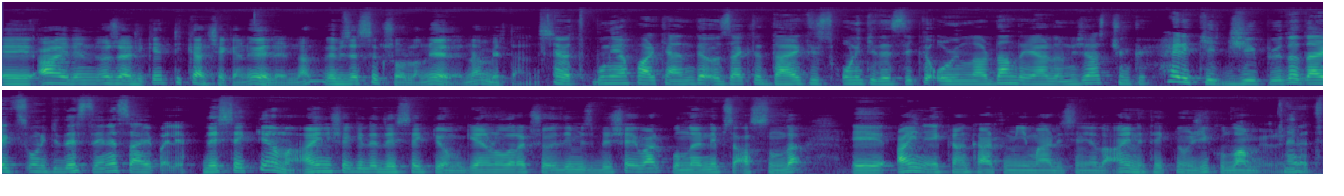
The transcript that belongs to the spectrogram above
e, ailenin özellikle dikkat çeken üyelerinden ve bize sık sorulan üyelerinden bir tanesi. Evet bunu yaparken de özellikle DirectX 12 destekli oyunlardan da yararlanacağız. Çünkü her iki GPU da DirectX 12 desteğine sahip Ali. Destekliyor ama aynı şekilde destekliyor mu? Genel olarak söylediğimiz bir şey var. Bunların hepsi aslında e, aynı ekran kartı mimarisini ya da aynı teknolojiyi kullanmıyor. Evet.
